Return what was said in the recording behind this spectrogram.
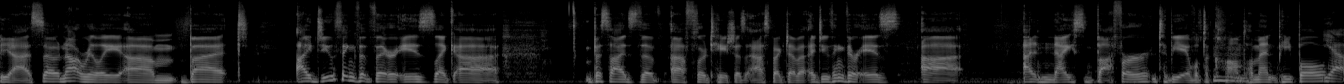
yeah, so not really. Um, but I do think that there is like uh besides the uh, flirtatious aspect of it, I do think there is uh, a nice buffer to be able to compliment people yeah.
